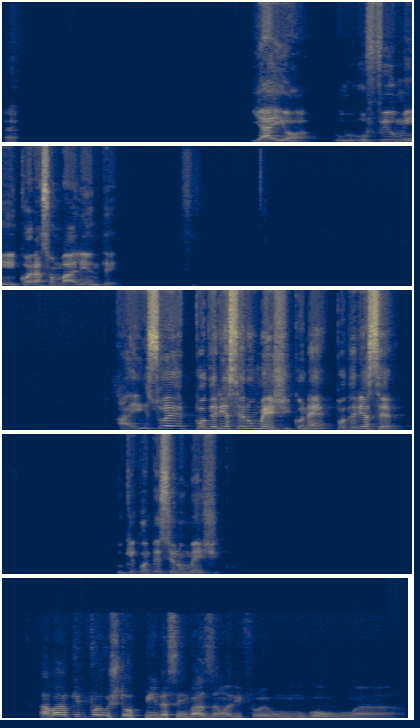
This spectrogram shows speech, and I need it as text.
Esse... É. E aí, ó, o, o filme Coração Valiente. Aí isso é, poderia ser o México, né? Poderia ser. O que aconteceu no México. Agora, o que foi o estopim dessa invasão ali? Foi um gol? Uma...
